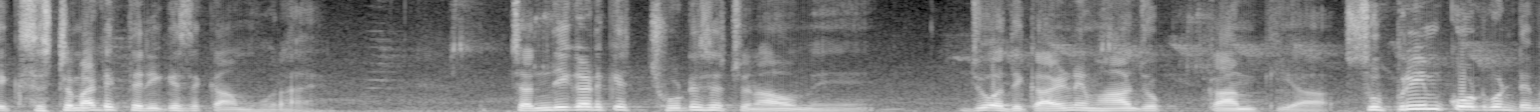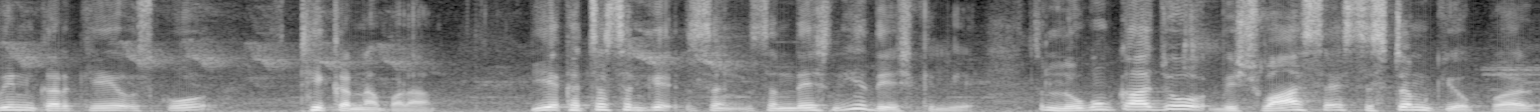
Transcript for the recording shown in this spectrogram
एक सिस्टमेटिक तरीके से काम हो रहा है। चंडीगढ़ के छोटे से चुनाव में जो अधिकारी ने वहाँ जो काम किया, सुप्रीम कोर्ट को इंटरवीन करके उसको ठीक करना पड़ा। ये एक अच्छा संदेश नहीं है देश के लिए। तो लोगों का जो विश्वास है सिस्टम के ऊपर,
